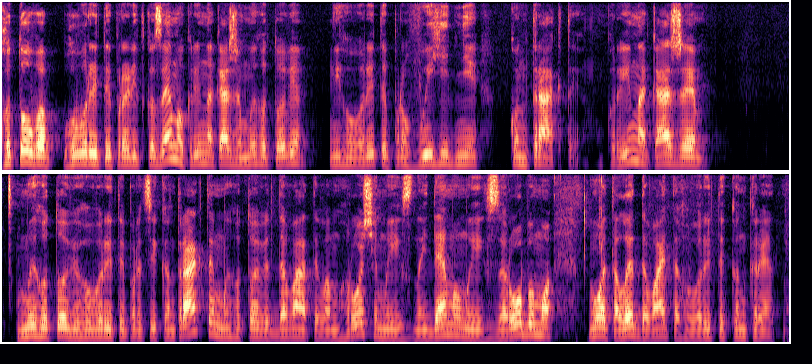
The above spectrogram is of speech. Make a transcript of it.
готова говорити про рідкозем, Україна каже, ми готові і говорити про вигідні контракти. Україна каже. Ми готові говорити про ці контракти, ми готові давати вам гроші, ми їх знайдемо, ми їх заробимо. От, але давайте говорити конкретно.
